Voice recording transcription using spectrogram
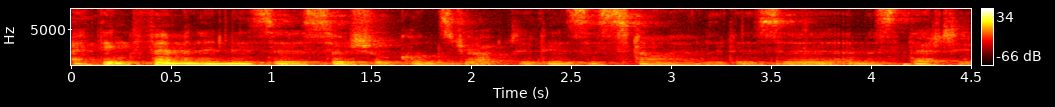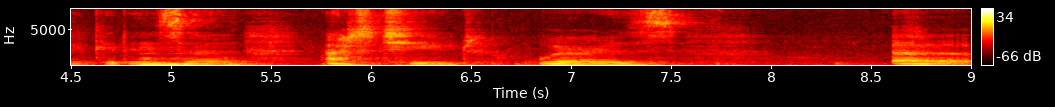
I think feminine is a social construct. It is a style. It is a, an aesthetic. It is Mhm. a attitude. Whereas uh,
